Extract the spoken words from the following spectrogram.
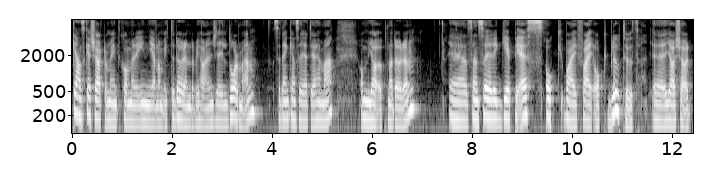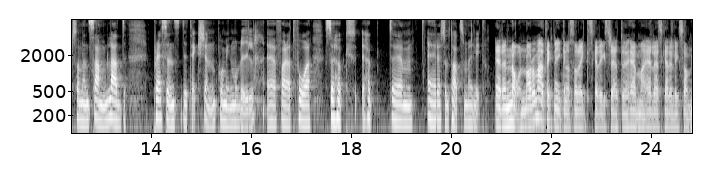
ganska kört om jag inte kommer in genom ytterdörren där vi har en jail doorman. Så den kan säga att jag är hemma om jag öppnar dörren. Eh, sen så är det GPS och wifi och bluetooth eh, jag kör kört som en samlad presence detection på min mobil. Eh, för att få så högt, högt ehm, resultat som möjligt. Är det någon av de här teknikerna som ska registrera att du är hemma? Eller ska det liksom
